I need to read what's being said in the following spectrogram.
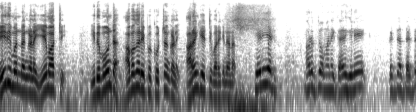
நீதிமன்றங்களை ஏமாற்றி இதுபோன்ற அபகரிப்பு குற்றங்களை அரங்கேற்றி வருகின்றனர். செரியன் மருத்துவமனைக்கு அருகிலே கிட்டத்தட்ட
